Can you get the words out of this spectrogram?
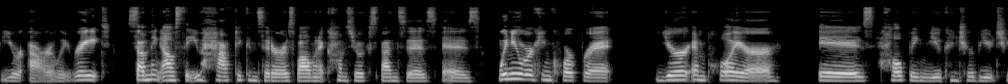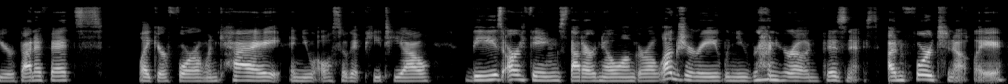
your hourly rate. Something else that you have to consider as well when it comes to expenses is when you work in corporate, your employer is helping you contribute to your benefits like your 401k and you also get PTO. These are things that are no longer a luxury when you run your own business, unfortunately.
